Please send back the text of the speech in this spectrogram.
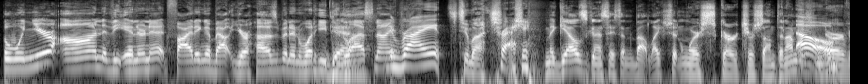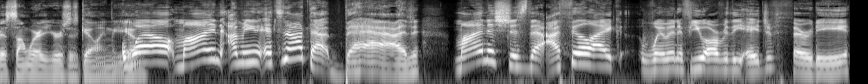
But when you're on the internet fighting about your husband and what he did Yeah. last night, Right? it's too much. Trashy. Miguel's going to say something about like shouldn't wear skirts or something. I'm just Oh. nervous on where yours is going, Miguel. Well, mine, I mean, it's not that bad. Mine is just that I feel like women, if you are over the age of 30,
